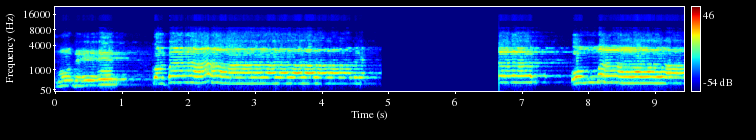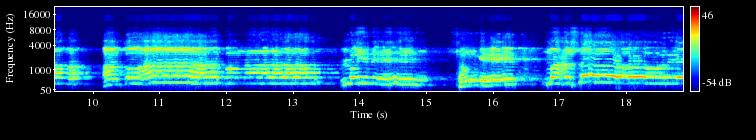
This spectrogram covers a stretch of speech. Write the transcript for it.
মোদের কপাল। উম্মা আতো আপনার। লইবেন সঙ্গে মাসরে।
